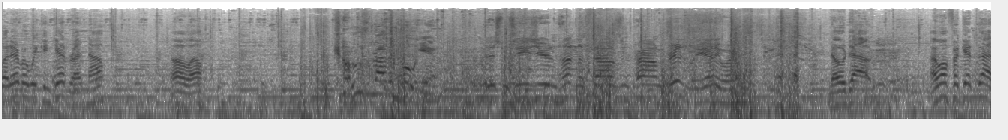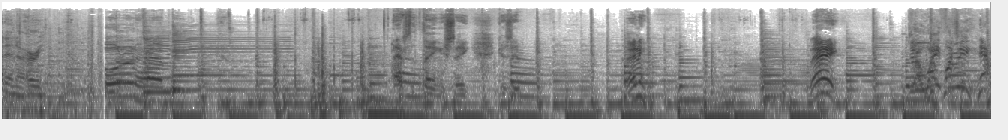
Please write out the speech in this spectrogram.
Whatever we can get right now. Oh, well. Who's driving who here? This was easier than hunting a thousand-pound grizzly, anyway. No doubt. I won't forget that in a hurry. Wouldn't have me. That's the thing, you see, because it... Lenny? Lenny! Get away from me! Now!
